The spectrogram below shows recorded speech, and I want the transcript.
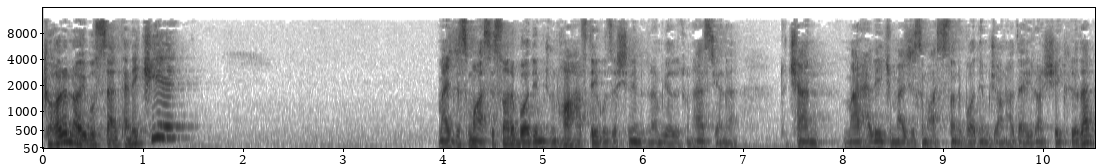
که حالا نایب السلطنه کیه؟ مجلس مؤسسان بادمجون ها هفته گذشته نمی‌دونم یادتون هست یا نه. تو چند مرحله که مجلس مؤسسان بادمجان ها در ایران شکل دادن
